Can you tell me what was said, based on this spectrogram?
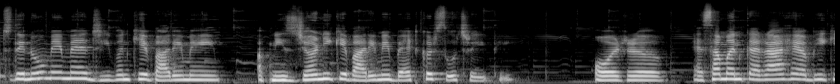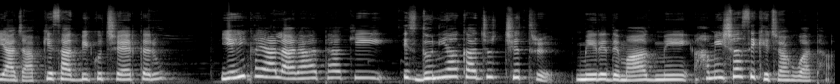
कुछ दिनों में मैं जीवन के बारे में, अपनी इस जर्नी के बारे में बैठकर सोच रही थी। और, ऐसा मन कर रहा है अभी कि आज आपके साथ भी कुछ शेयर करूँ। यही ख्याल आ रहा था कि इस दुनिया का जो चित्र मेरे दिमाग में हमेशा से खिंचा हुआ था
